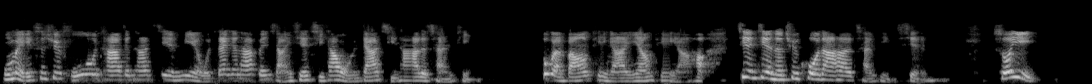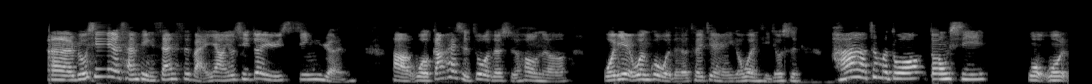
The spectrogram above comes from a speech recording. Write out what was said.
我每一次去服务他，跟他见面，我再跟他分享一些其他我们家其他的产品。不管保养品啊、营养品啊，哈，渐渐的去扩大它的产品线。所以，呃，如新的产品三四百样，尤其对于新人，啊，我刚开始做的时候呢，我也问过我的推荐人一个问题，就是啊，这么多东西，我我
